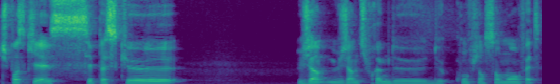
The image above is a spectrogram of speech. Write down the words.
je pense que c'est parce que j'ai un, un, petit problème de, de, confiance en moi en fait.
